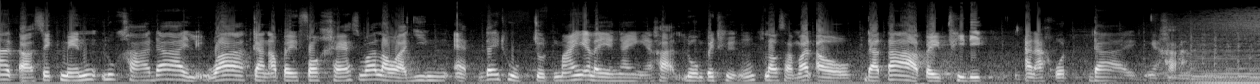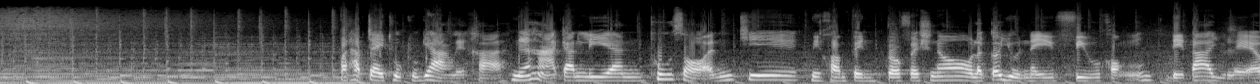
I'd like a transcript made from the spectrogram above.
ารถ segment ลูกค้าได้หรือว่าการเอาไป forecast ว่าเราอะยิงแอดได้ถูกจุดไหมอะไรยังไงอย่างเงี้ยค่ะรวมไปถึงเราสามารถเอา Data ไป predict อนาคตได้เงี้ยค่ะ ประทับใจทุกๆอย่างเลยค่ะ เนื้อหาการเรียนผู้สอนที่มีความเป็น professional แล้วก็อยู่ในฟิลของ Data อยู่แล้ว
